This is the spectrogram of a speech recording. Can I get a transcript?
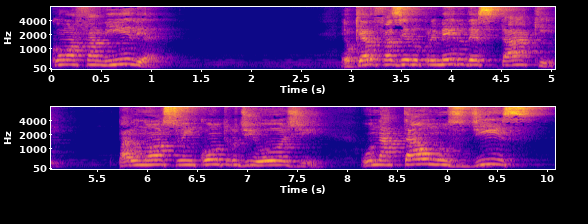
com a família. Eu quero fazer o primeiro destaque para o nosso encontro de hoje o Natal nos diz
